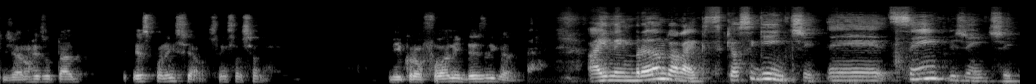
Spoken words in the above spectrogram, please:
que gera um resultado exponencial, sensacional. Microfone desligado. Aí lembrando, Alex, que é o seguinte, é, sempre, gente,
